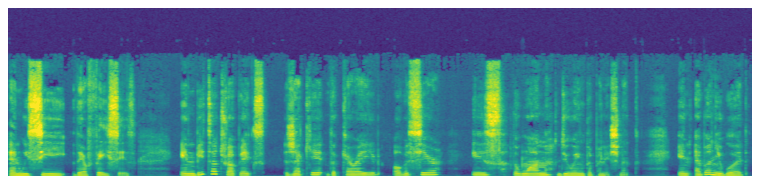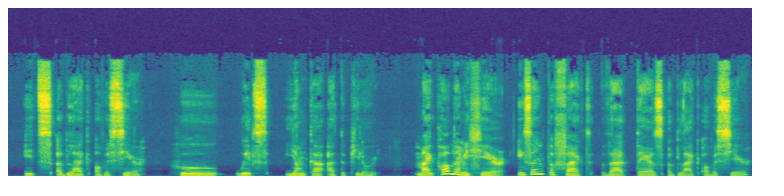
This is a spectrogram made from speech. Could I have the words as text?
And we see their faces. In Bitter Tropics, Jacquet, the Caraïbe overseer, is the one doing the punishment. In Ebony Wood, it's a black overseer who whips Yanka at the pillory. My problem here isn't the fact that there's a black overseer,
